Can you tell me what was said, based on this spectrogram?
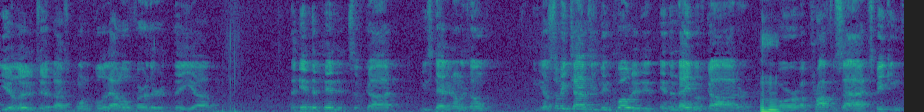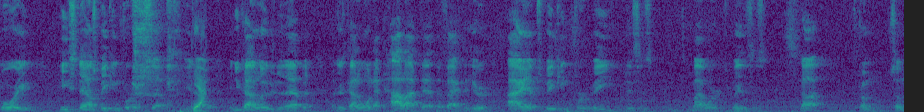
you alluded to it, but I just want to pull it out a little further. The, uh, the independence of God, he's standing on his own. You know, so many times he's been quoted in, in the name of God or, or uh, prophesied, speaking for him. He's now speaking for himself. You Yeah. Know? And you kind of alluded to that, but just kind of want to highlight that, the fact that here, I am speaking for me. This is my words. This is not from some,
